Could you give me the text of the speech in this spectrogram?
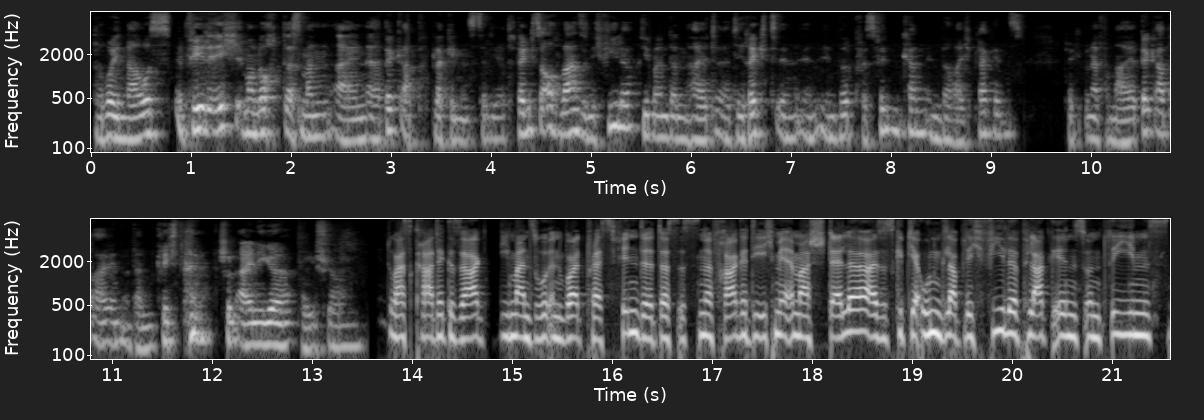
Darüber hinaus empfehle ich immer noch, dass man ein äh, Backup-Plugin installiert. Da gibt es auch wahnsinnig viele, die man dann halt äh, direkt in, in, in WordPress finden kann im Bereich Plugins. Da gibt man einfach mal Backup ein und dann kriegt man schon einige vorgeschlagen. Du hast gerade gesagt, die man so in WordPress findet. Das ist eine Frage, die ich mir immer stelle. Also es gibt ja unglaublich viele Plugins und Themes.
